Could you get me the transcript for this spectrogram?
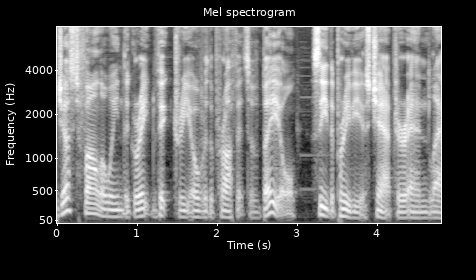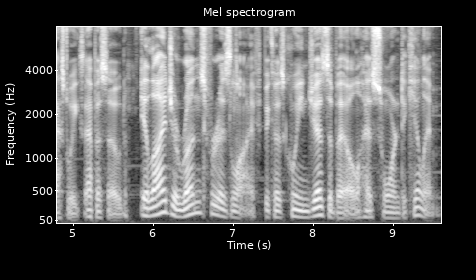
Just following the great victory over the prophets of Baal, see the previous chapter and last week's episode, Elijah runs for his life because Queen Jezebel has sworn to kill him.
